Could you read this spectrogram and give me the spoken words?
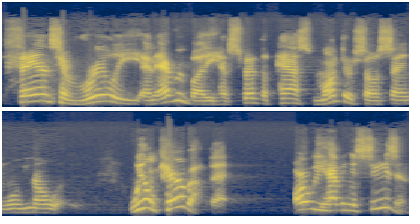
fans have really and everybody have spent the past month or so saying, well, you know, we don't care about that. Are we having a season?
